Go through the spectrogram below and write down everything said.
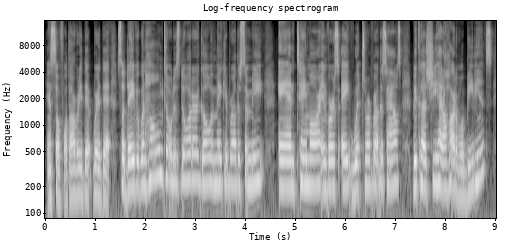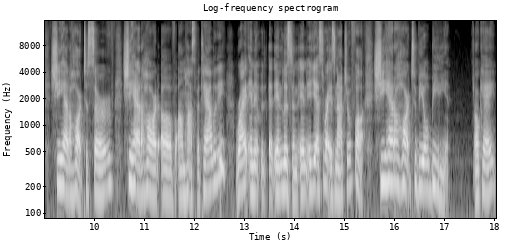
and so forth. Already that read that. So David went home, told his daughter, go and make your brother some meat. And Tamar in verse 8 went to her brother's house because she had a heart of obedience. She had a heart to serve. She had a heart of um, hospitality, right? And it and listen, and yes, right, it's not your fault. She had a heart to be obedient. Okay?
